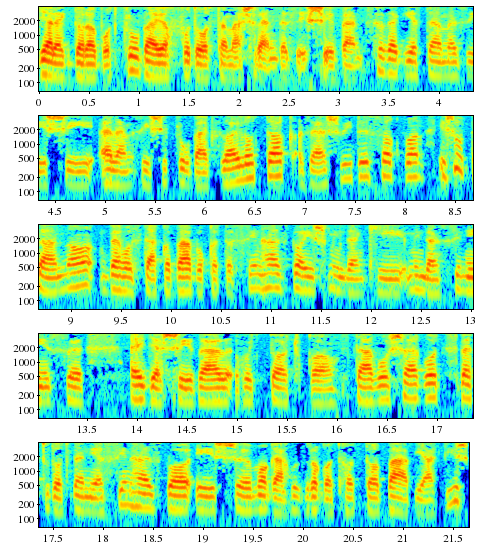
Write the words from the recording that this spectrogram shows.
gyerekdarabot próbálja Fodor Tamás rendezésében. Szövegértelmezési, elemzési próbák zajlottak az első időszakban, és utána behozták a bábokat a színházba, és mindenki, minden színész egyesével, hogy tartsuk a távolságot, be tudott menni a színházba, és magához ragadhatta a bábját is.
